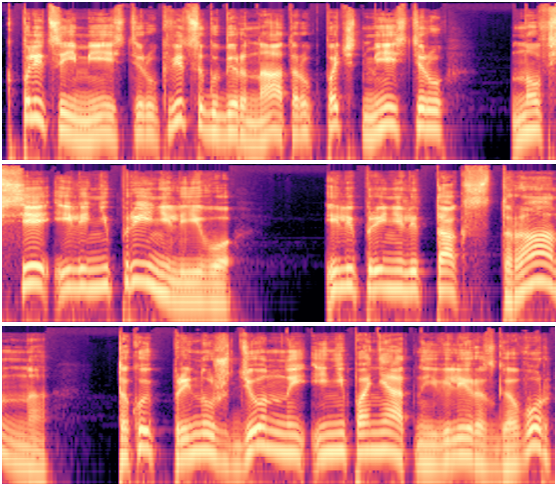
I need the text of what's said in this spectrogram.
к полицеймейстеру, к вице-губернатору, к почтмейстеру, но все или не приняли его, или приняли так странно, такой принужденный и непонятный вели разговор,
